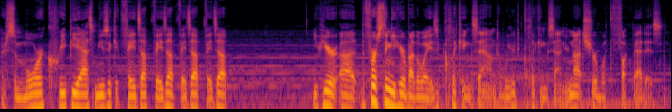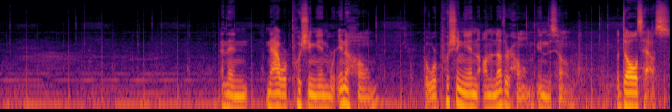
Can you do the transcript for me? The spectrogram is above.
there's some more creepy ass music. It fades up, fades up, fades up, fades up. You hear uh, the first thing you hear, by the way, is a clicking sound, a weird clicking sound. You're not sure what the fuck that is. And then now we're pushing in. We're in a home, but we're pushing in on another home in this home, a doll's house.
